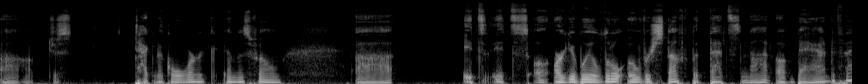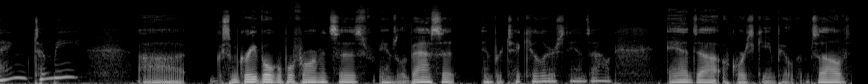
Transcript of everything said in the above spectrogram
uh, just technical work in this film. Uh, it's it's arguably a little overstuffed, but that's not a bad thing to me. Uh, some great vocal performances. Angela Bassett, in particular, stands out, and uh, of course, Key and Peele themselves.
